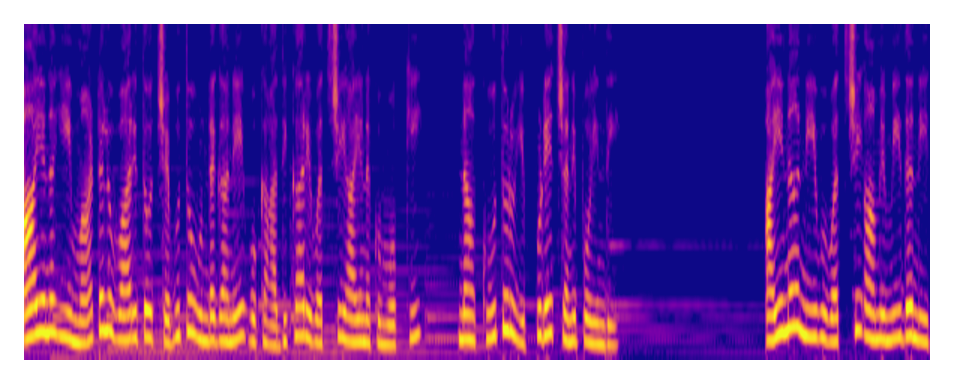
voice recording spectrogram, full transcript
ఆయన ఈ మాటలు వారితో చెబుతూ ఉండగానే ఒక అధికారి వచ్చి ఆయనకు మొక్కి నా కూతురు ఇప్పుడే చనిపోయింది. అయినా నీవు వచ్చి ఆమె మీద నీ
